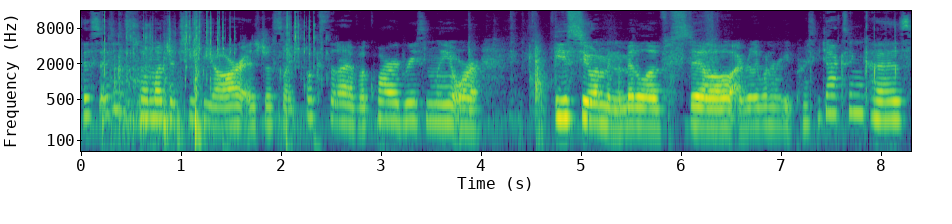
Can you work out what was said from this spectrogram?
This isn't so much a TBR, as just like books that I've acquired recently or these two I'm in the middle of still. I really want to read Percy Jackson because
